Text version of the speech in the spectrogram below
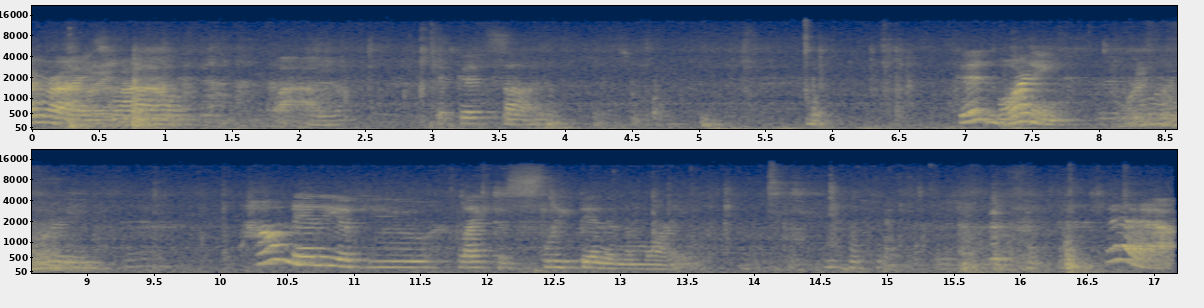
memorized. Wow. Wow. It's a good song. Good morning. Good morning. How many of you like to sleep in in the morning? Yeah.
